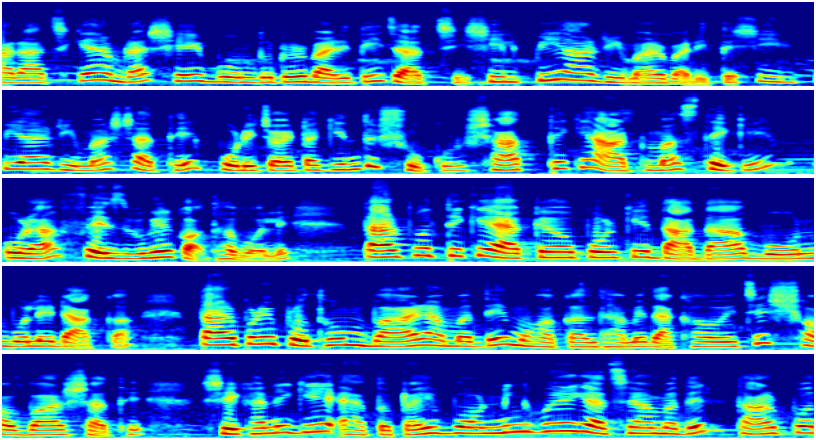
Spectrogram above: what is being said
আর আজকে আমরা সেই বোন দুটোর বাড়িতেই যাচ্ছি, শিল্পী আর রিমার বাড়িতে। শিল্পী আর রিমার সাথে পরিচয়টা কিন্তু শুকুর। সাত থেকে আট মাস থেকে ওরা ফেসবুকে কথা বলে। তারপর থেকে একে অপরকে দাদা, বোন বলে ডাকা। তারপরে প্রথমবার আমাদের মহাকাল ধামে দেখা হয়েছে সবার সাথে। সেখানে গিয়ে এতটাই বর্নিং হয়ে গেছে আমাদের, তারপর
